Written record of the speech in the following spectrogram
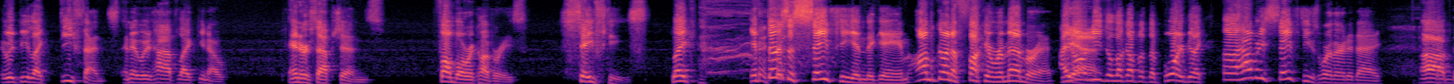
it would be like defense, and it would have like you know interceptions, fumble recoveries, safeties. Like, if there's a safety in the game, I'm gonna fucking remember it. I don't need to look up at the board and be like, uh, how many safeties were there today? Um,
